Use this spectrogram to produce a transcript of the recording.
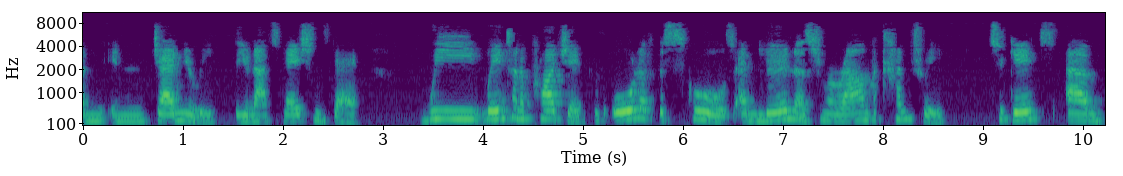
in, in January, the United Nations Day, we went on a project with all of the schools and learners from around the country to get um,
